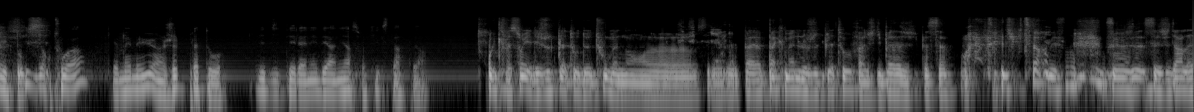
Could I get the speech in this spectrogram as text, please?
Et figure-toi qu'il y a même eu un jeu de plateau édité l'année dernière sur Kickstarter. Oui, de toute façon, il y a des jeux de plateau de tout maintenant. Euh, Pac-Man, le jeu de plateau, enfin, je dis pas, je dis pas ça pour être réducteur, mais c'est, je veux dire, là,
